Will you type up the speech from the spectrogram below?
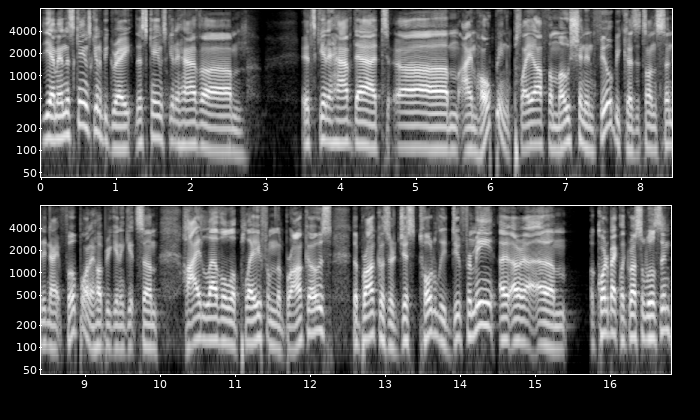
yeah, man, this game's going to be great. This game's going to have um, it's going to have that, um, I'm hoping, playoff emotion and feel because it's on Sunday Night Football. And I hope you're going to get some high level of play from the Broncos. The Broncos are just totally due. For me, a, um, a quarterback like Russell Wilson,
